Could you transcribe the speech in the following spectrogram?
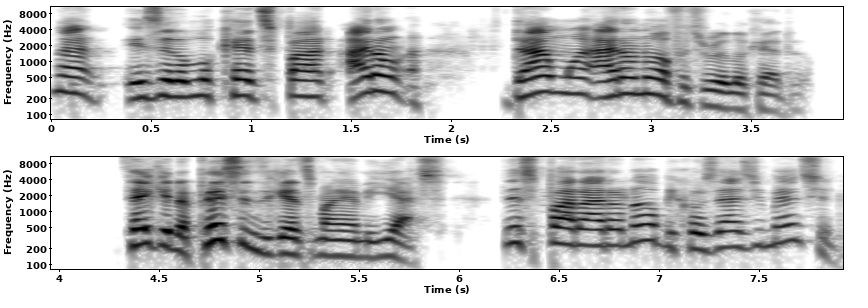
Not is it a look ahead spot? I don't. That one I don't know if it's really look ahead. Taking the Pistons against Miami, yes. This spot I don't know because as you mentioned,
